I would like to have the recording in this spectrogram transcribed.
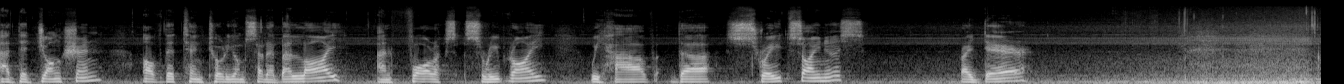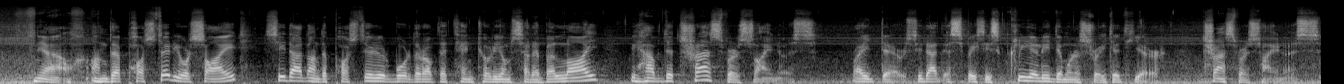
at the junction of the tentorium cerebelli and falx cerebri we have the straight sinus right there Now, on the posterior side, see that on the posterior border of the tentorium cerebelli, we have the transverse sinus right there. See that the space is clearly demonstrated here, transverse sinus.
